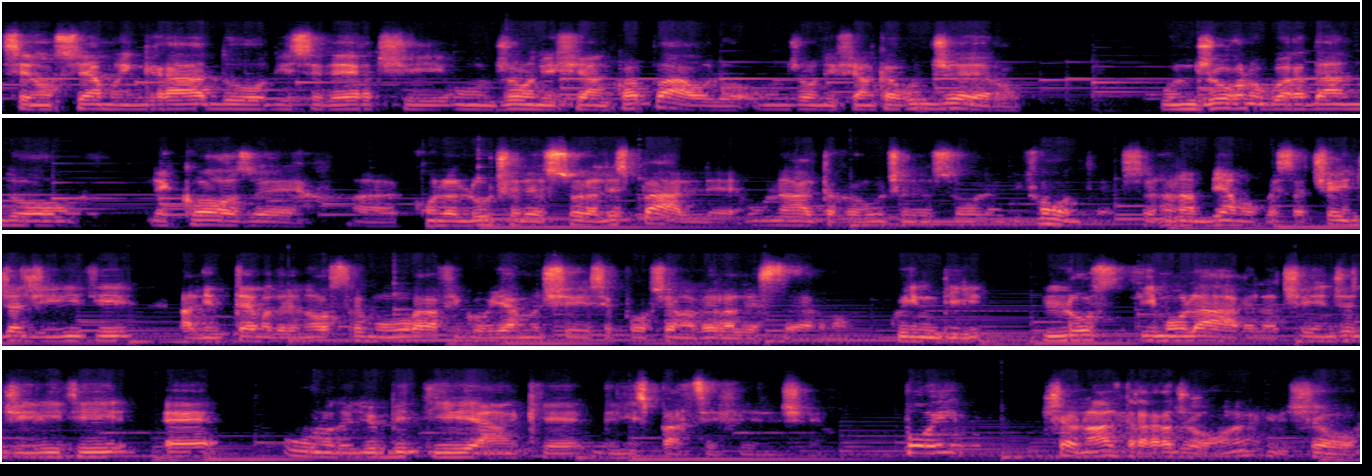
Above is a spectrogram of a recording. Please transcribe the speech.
se non siamo in grado di sederci un giorno di fianco a Paolo, un giorno di fianco a Ruggero, un giorno guardando le cose uh, con la luce del sole alle spalle, un'altra con la luce del sole di fronte. Se non abbiamo questa change agility all'interno delle nostre mura, figuriamoci se possiamo averla all'esterno. Quindi lo stimolare la change agility è uno degli obiettivi anche degli spazi fisici. Poi c'è un'altra ragione, che dicevo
